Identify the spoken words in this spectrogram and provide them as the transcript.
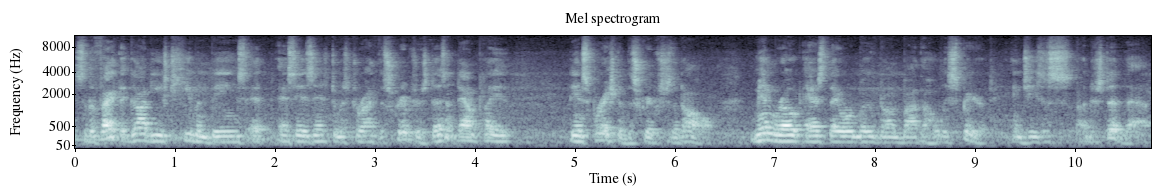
So the fact that God used human beings as his instruments to write the Scriptures doesn't downplay the inspiration of the Scriptures at all. Men wrote as they were moved on by the Holy Spirit, and Jesus understood that.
